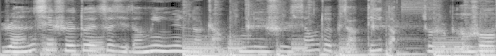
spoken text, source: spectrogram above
人其实对自己的命运的掌控力是相对比较低的。就是比如说，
